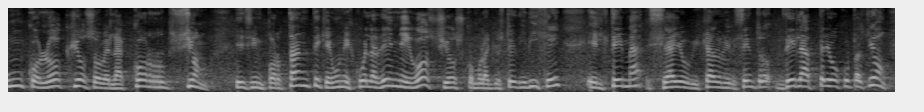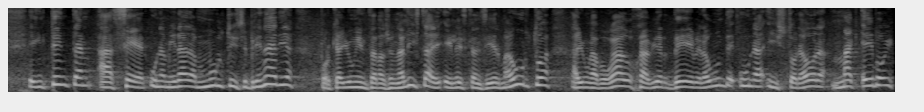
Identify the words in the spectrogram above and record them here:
un coloquio sobre la corrupción. Es importante que en una escuela de negocios como la que usted dirige, el tema se haya ubicado en el centro de la preocupación. E intentan hacer una mirada multidisciplinaria porque hay un internacionalista, el ex canciller Maurtua, hay un abogado, Javier de Belaunde, una historiadora, Mac Eboy,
